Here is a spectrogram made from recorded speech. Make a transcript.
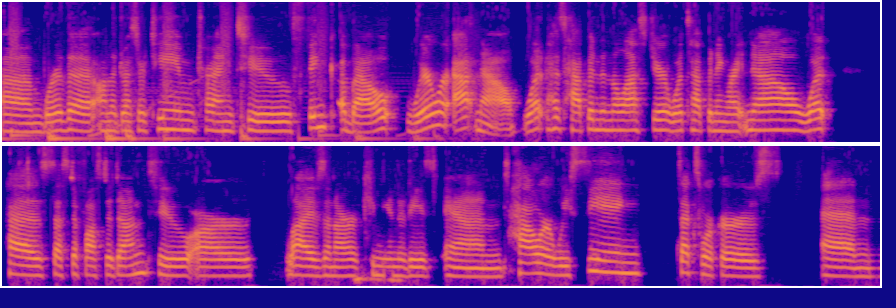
Um, we're the on the dresser team trying to think about where we're at now. What has happened in the last year? What's happening right now? What has Sesta Fosta done to our lives and our communities? And how are we seeing sex workers and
